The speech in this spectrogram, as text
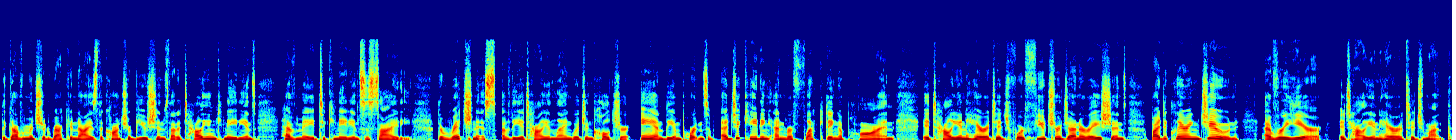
the government should recognize the contributions that Italian Canadians have made to Canadian society, the richness of the Italian language and culture, and the importance of educating and reflecting upon Italian heritage for future generations by declaring June every year Italian Heritage Month.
